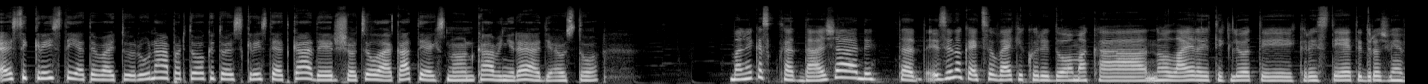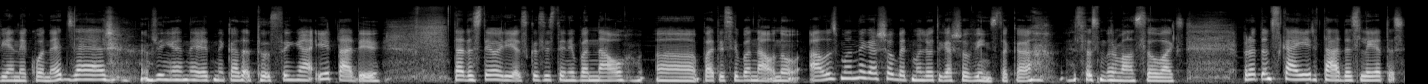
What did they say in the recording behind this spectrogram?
esi kristieti, vai tu runā par to, ka tu esi kristieti? Kāda ir šo cilvēku attieksme un kā viņi reaģē uz to? Man liekas, ka dažādi. Tad es zinu, ka ir cilvēki, kuri domā, ka no nu, Laila ir tik ļoti kristieti, droši vien vien neko nedzēr, viņa neiet nekādā tusiņā. Ir tādi, tādas teorijas, kas īstenībā nav, uh, patiesībā nav. Nu, alus man negaršo, bet man ļoti garšo viņas, tā kā es esmu normāls cilvēks. Protams, kā ir tādas lietas,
